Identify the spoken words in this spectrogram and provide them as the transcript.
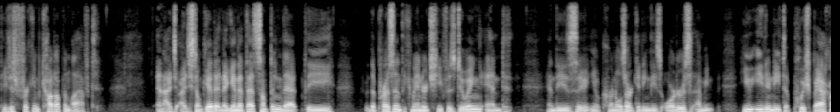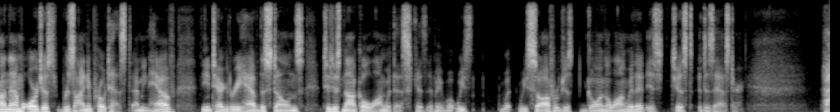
they just freaking cut up and left and I, I just don't get it. And again, if that's something that the the president, the commander in chief, is doing, and and these uh, you know colonels are getting these orders, I mean, you either need to push back on them or just resign and protest. I mean, have the integrity, have the stones to just not go along with this, because I mean, what we what we saw from just going along with it is just a disaster.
